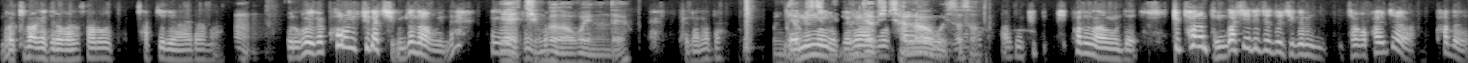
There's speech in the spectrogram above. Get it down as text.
멀티방에 들어가서 서로 잡질이나 해라 막 응. 그리고 그러니까 콜오브듀티가 지금도 나오고 있네? 예. 지금도 나오고 있는데요. 대단하다 예능은 문제 대단하고 없이 잘 나오고 있어서. 아, 피, 피파도 나오는데 피파는 본가 시리즈도 지금 팔죠 카드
